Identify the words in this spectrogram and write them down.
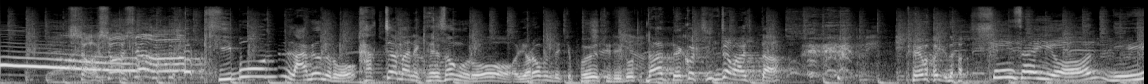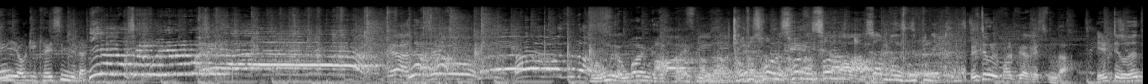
쇼쇼쇼 기본 라면으로 각자만의 개성으로 여러분들께 보여드리고 나 내 거 진짜 맛있다. 대박이다. 심사위원님이 여기 계십니다. 이현욱 셰프님을 모십니다. 네 안녕하세요. 아 반갑습니다. 너무 영광입니다. 반갑습니다. 저도 손, 손, 손한 박수 한번 부탁드립니다. 1등을 발표하겠습니다. 1등은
